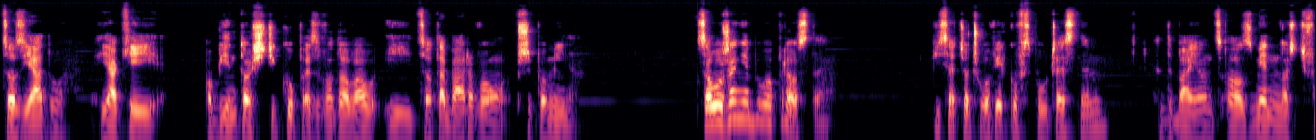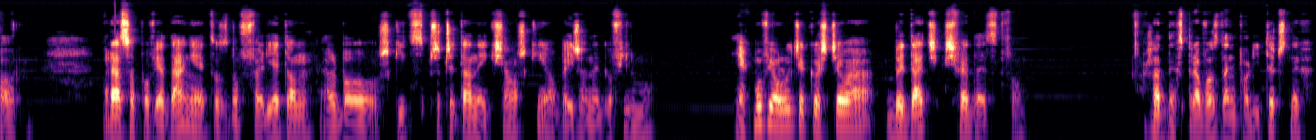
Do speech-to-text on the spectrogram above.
co zjadł, jakiej objętości kupę zwodował i co ta barwą przypomina. Założenie było proste. Pisać o człowieku współczesnym, dbając o zmienność form. Raz opowiadanie, to znów felieton albo szkic z przeczytanej książki, obejrzanego filmu. Jak mówią ludzie Kościoła, by dać świadectwo. Żadnych sprawozdań politycznych,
